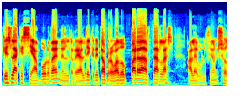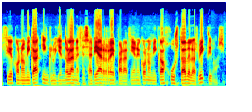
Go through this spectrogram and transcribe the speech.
que es la que se aborda en el Real Decreto aprobado para adaptarlas a la evolución socioeconómica, incluyendo la necesaria reparación económica justa de las víctimas.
